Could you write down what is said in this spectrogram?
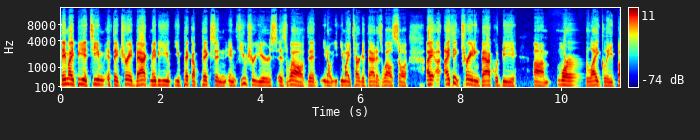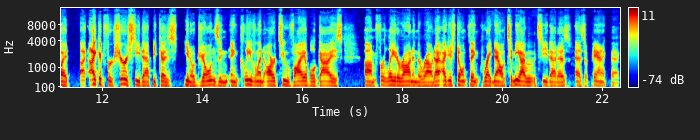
they might be a team if they trade back. Maybe you you pick up picks in in future years as well. That you know you might target that as well. So I I think trading back would be um, more likely, but I, I, could for sure see that because you know Jones and, and Cleveland are two viable guys um, for later on in the round. I, I, just don't think right now. To me, I would see that as as a panic pick.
